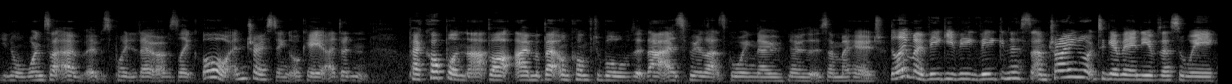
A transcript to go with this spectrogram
you know, once I, it was pointed out I was like, oh interesting, okay, I didn't pick up on that but I'm a bit uncomfortable that that is where that's going now now that it's in my head. You like my vaguey vague vagueness? I'm trying not to give any of this away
